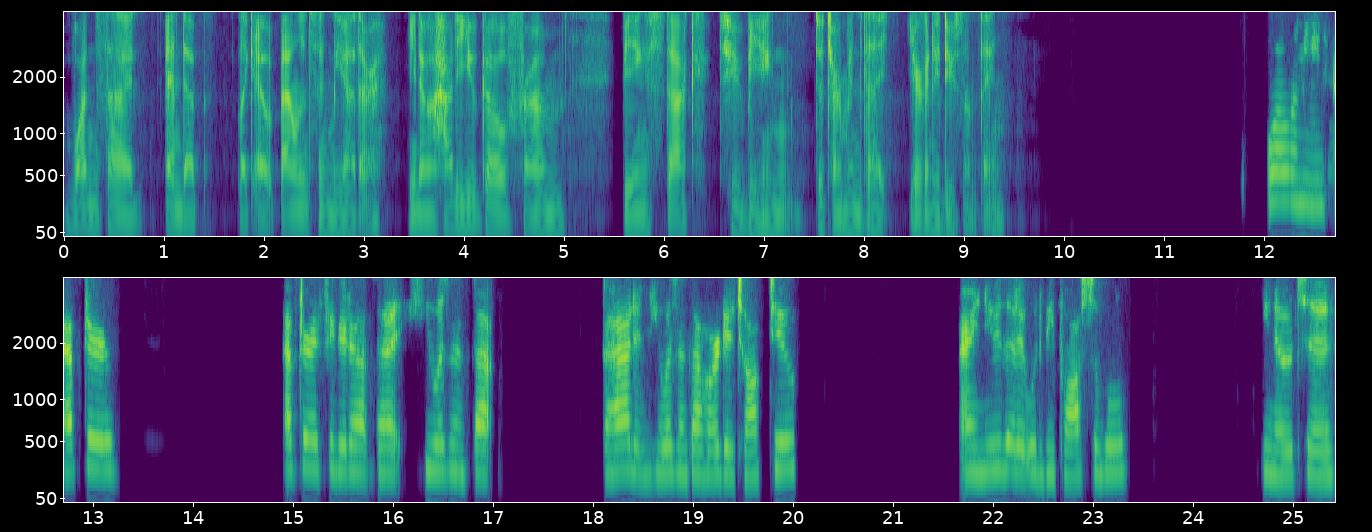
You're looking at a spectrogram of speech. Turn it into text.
one side end up like outbalancing the other? You know, how do you go from being stuck to being determined that you're going to do something? Well, I mean, after after I figured out that he wasn't that bad and he wasn't that hard to talk to, I knew that it would be possible, you know, to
